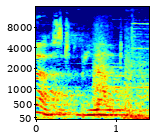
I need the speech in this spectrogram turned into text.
First blood.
